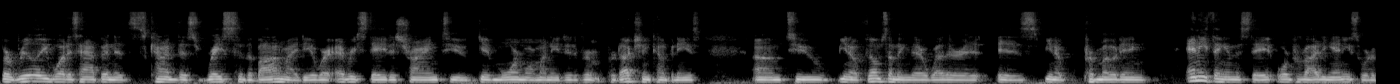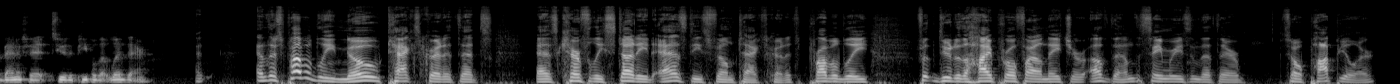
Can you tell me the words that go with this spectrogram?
But really what has happened it's kind of this race to the bottom idea where every state is trying to give more and more money to different production companies um, to you know film something there whether it is you know promoting anything in the state or providing any sort of benefit to the people that live there. And, there's probably no tax credit that's as carefully studied as these film tax credits, probably for, due to the high profile nature of them, the same reason that they're so popular,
